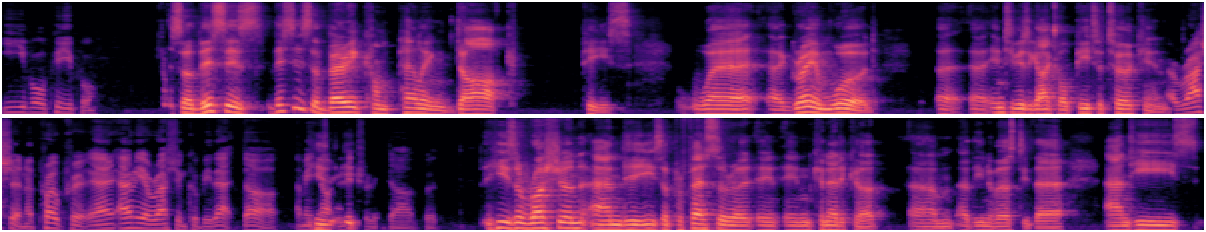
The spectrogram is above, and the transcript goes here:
evil people so this is this is a very compelling dark piece where uh, Graeme Wood uh, uh, interviews a guy called Peter Turchin. a Russian, appropriate. Only a Russian could be that dark. I mean, he's, not literally dark, but he's a Russian and he's a professor in, in Connecticut um, at the university there, and he's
